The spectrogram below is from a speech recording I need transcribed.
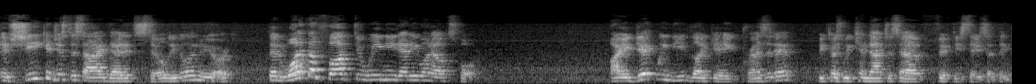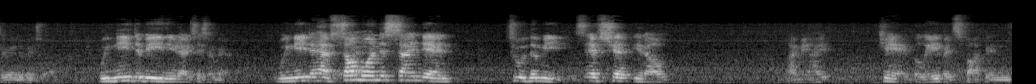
If she can just decide that it's still legal in New York, then what the fuck do we need anyone else for? I get we need like a president because we cannot just have 50 states that think they're individual. We need to be the United States of America. We need to have someone to send in to the meetings. If shit, you know, I mean, I can't believe it's fucking.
